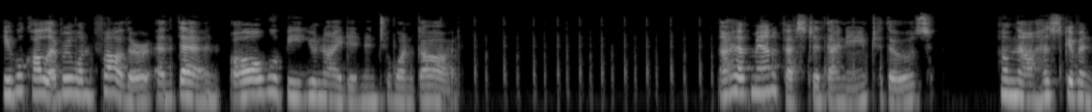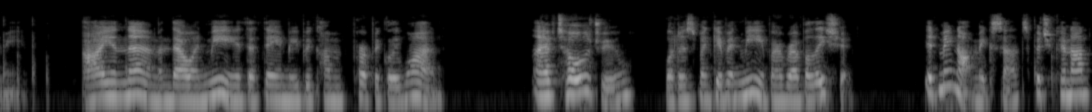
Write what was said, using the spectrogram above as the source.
He will call everyone father, and then all will be united into one God. I have manifested thy name to those whom thou hast given me I in them, and thou in me, that they may become perfectly one. I have told you what has been given me by revelation. It may not make sense, but you cannot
